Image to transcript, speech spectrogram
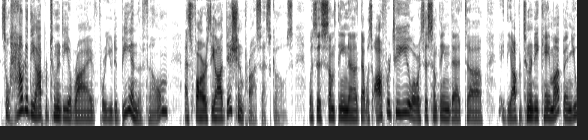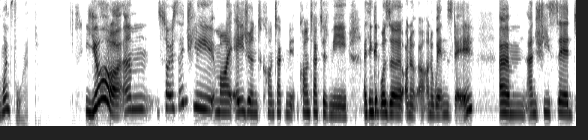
So, how did the opportunity arrive for you to be in the film as far as the audition process goes? Was this something uh, that was offered to you, or was this something that uh, the opportunity came up and you went for it? Yeah. Um. So essentially, my agent contact me contacted me. I think it was a on a on a Wednesday, um, and she said,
